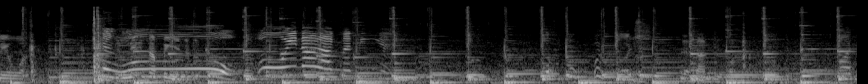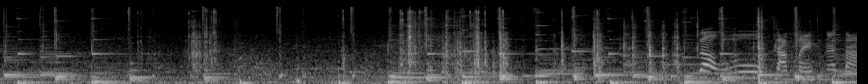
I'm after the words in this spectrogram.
เร็วๆอะ หนึ่งเล่ลูนสปีดอะกอุ้ยน่ารักนะนี่ไงจะดันอยู่อะสองลูกจำไหมหน้าตา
